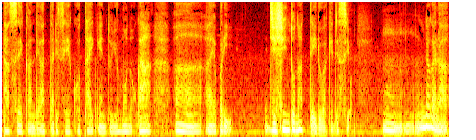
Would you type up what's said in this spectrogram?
達成感であったり成功体験というものが、うん、やっぱり自信となっているわけですよ。うん、だから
